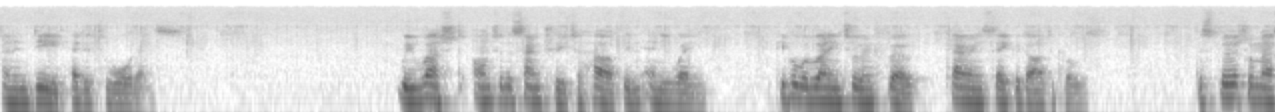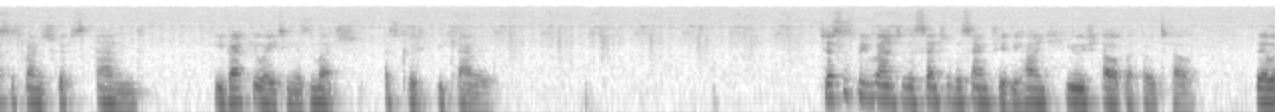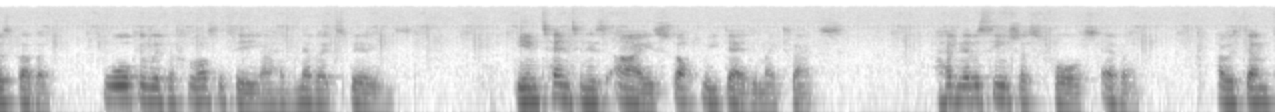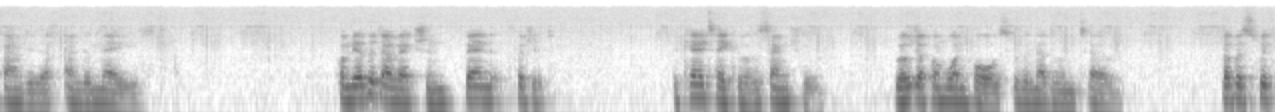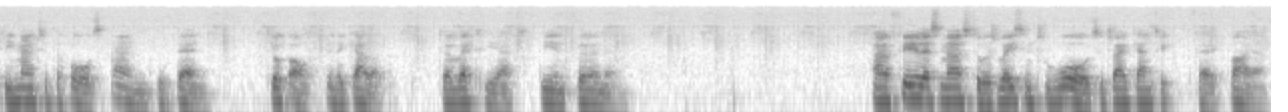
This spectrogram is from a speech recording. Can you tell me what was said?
and indeed headed toward us. We rushed onto the sanctuary to help in any way. People were running to and fro, carrying sacred articles the spiritual master's manuscripts and evacuating as much as could be carried. Just as we ran to the center of the sanctuary behind huge Helper Hotel, there was Bubba, walking with a ferocity I had never experienced. The intent in his eyes stopped me dead in my tracks. I have never seen such force ever. I was dumbfounded and amazed. From the other direction, Ben Fudgett, the caretaker of the sanctuary, rode up on one horse with another in tow. Bubba swiftly mounted the horse and, with Ben, took off in a gallop directly at the inferno. Our fearless master was racing towards a gigantic fire.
